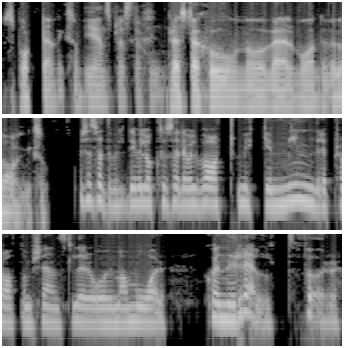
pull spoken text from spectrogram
sporten. Liksom. I ens prestation? Prestation och välmående överlag. Liksom. Det känns att det, väl- det är väl också så här, det har väl varit mycket mindre prat om känslor och hur man mår generellt förr.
